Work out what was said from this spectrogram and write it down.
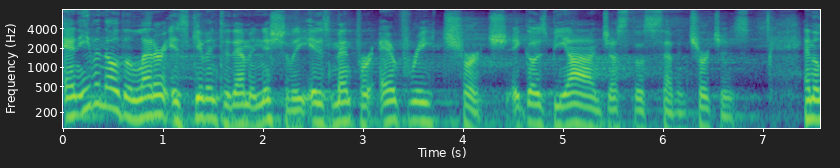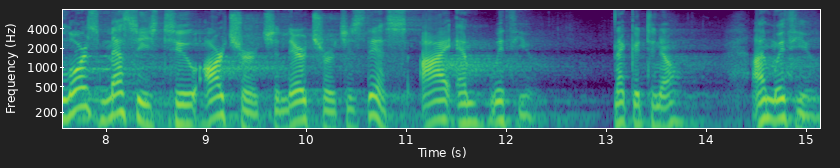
And even though the letter is given to them initially, it is meant for every church. It goes beyond just those seven churches. And the Lord's message to our church and their church is this I am with you. Isn't that good to know? I'm with you.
